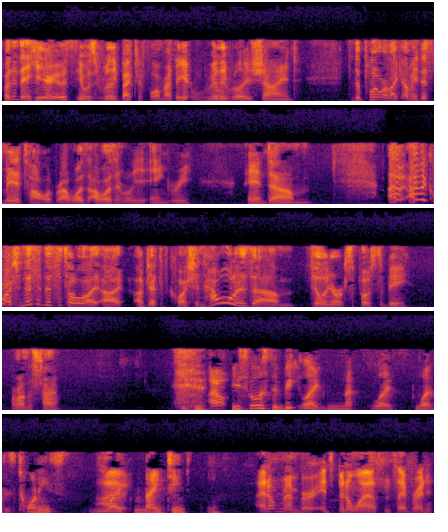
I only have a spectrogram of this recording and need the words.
But I think that here it was it was really back to form. I think it really really shined to the point where like I mean this made it tolerable. I was I wasn't really angry, and um, I, I have a question. This is this is a total uh, objective question. How old is um, Phil York supposed to be around this time? He's supposed to be like like what his twenties, like nineteen twenty. I don't remember. It's been a while since I've read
